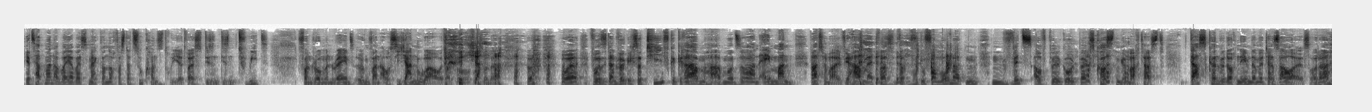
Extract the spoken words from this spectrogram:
Jetzt hat man aber ja bei SmackDown noch was dazu konstruiert, weißt du, diesen, diesen Tweet von Roman Reigns irgendwann aus Januar oder so, wo, so eine, wo, wo sie dann wirklich so tief gegraben haben und so waren, ey Mann, warte mal, wir haben etwas, wo du vor Monaten einen Witz auf Bill Goldbergs Kosten gemacht hast. Das können wir doch nehmen, damit er sauer ist, oder?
